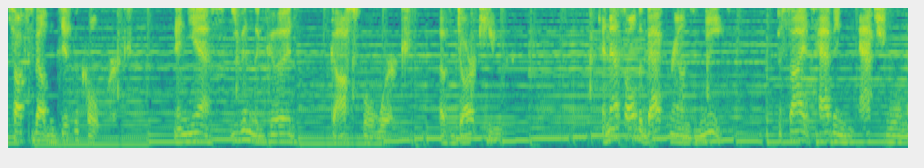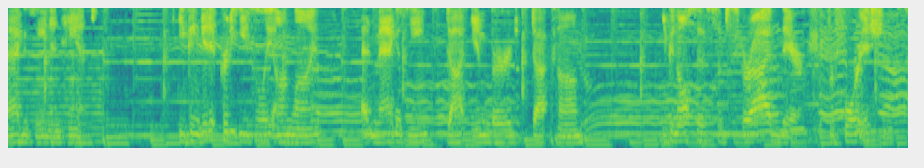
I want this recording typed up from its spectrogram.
talks about the difficult work, and yes, even the good gospel work of dark humor. And that's all the background you need, besides having the actual magazine in hand. You can get it pretty easily online at magazine.mbird.com. You can also subscribe there for four issues,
